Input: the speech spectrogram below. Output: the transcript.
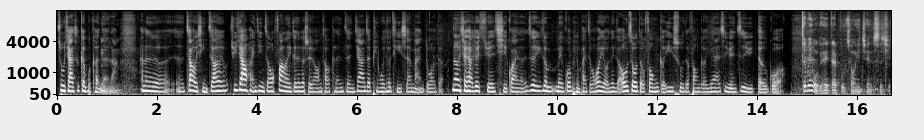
住家是更不可能啦。它那个呃造型，只要居家环境中放了一个那个水龙头，可能整家的品味都提升蛮多的。那小小就觉得奇怪了，这一个美国品牌怎么会有那个欧洲的风格、艺术的风格？原来是源自于德国，这边我可以再补充一件事情，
